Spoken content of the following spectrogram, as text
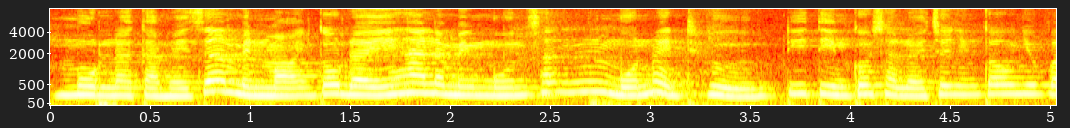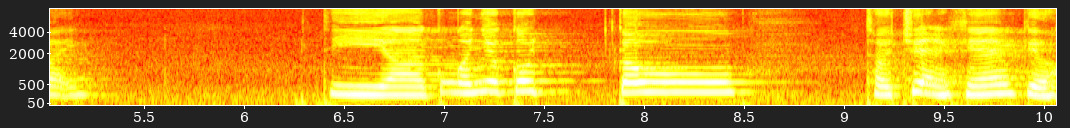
một là cảm thấy rất là mệt mỏi câu đấy hai là mình muốn sẵn muốn phải thử đi tìm câu trả lời cho những câu như vậy. Thì ờ, cũng có nhiều câu câu trò chuyện khiến em kiểu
